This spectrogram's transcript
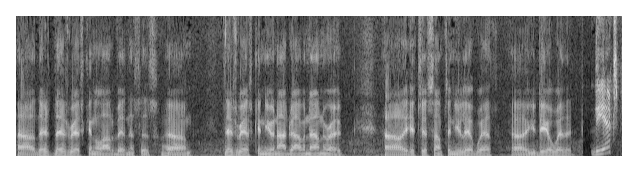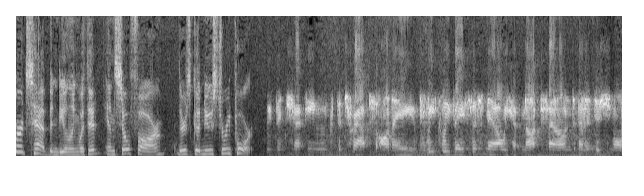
Uh, there's, there's risk in a lot of businesses. Um, there's risk in you and I driving down the road. Uh, it's just something you live with. Uh, you deal with it. The experts have been dealing with it, and so far, there's good news to report. We've been checking the traps on a weekly basis now. We have not found an additional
